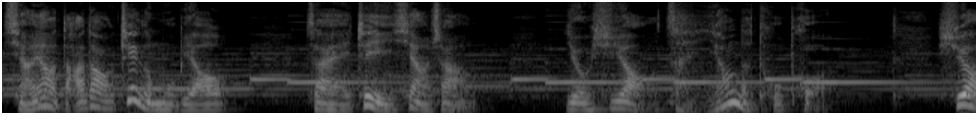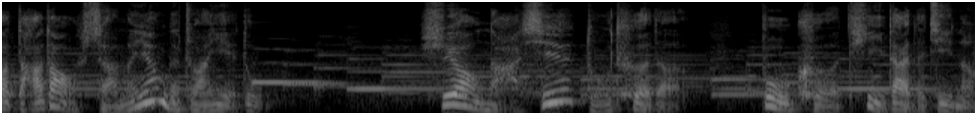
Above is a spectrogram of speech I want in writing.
想要达到这个目标，在这一项上又需要怎样的突破？需要达到什么样的专业度？需要哪些独特的、不可替代的技能？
